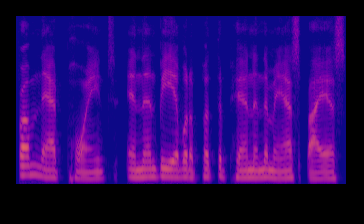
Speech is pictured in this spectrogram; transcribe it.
from that point and then be able to put the pin and the mass bias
